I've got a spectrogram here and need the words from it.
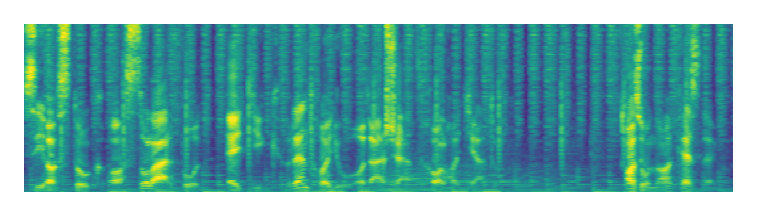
Sziasztok! A SolarPod egyik rendhagyó adását hallhatjátok. Azonnal kezdek!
